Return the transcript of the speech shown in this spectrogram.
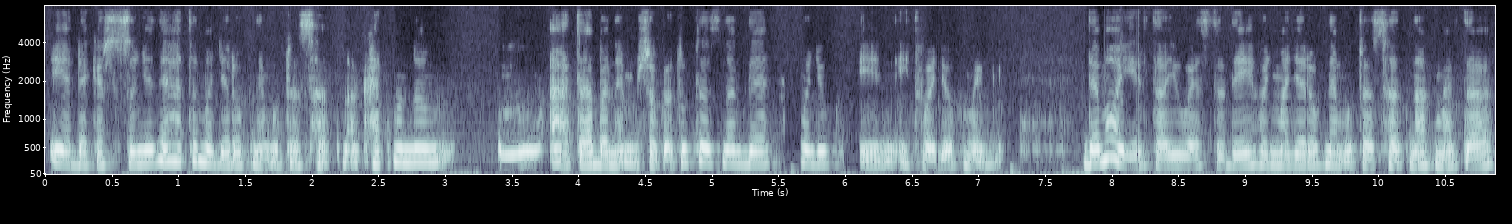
érdekes, azt mondja, de hát a magyarok nem utazhatnak. Hát mondom, mm, általában nem sokat utaznak, de mondjuk én itt vagyok, meg de ma írta a US hogy magyarok nem utazhatnak, mert a,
